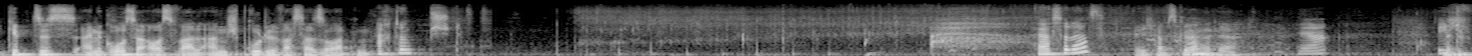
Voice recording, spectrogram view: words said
gibt es eine große Auswahl an Sprudelwassersorten. Achtung, pst. Hörst du das? Ich habe es gehört, ja. Ja. Ich, Mit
